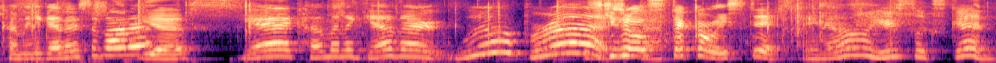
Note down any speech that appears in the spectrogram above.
coming together, Savannah? Yes. Yeah, coming together. Woo, Brooke. Get all stuck on my stick. I know, yours looks good.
